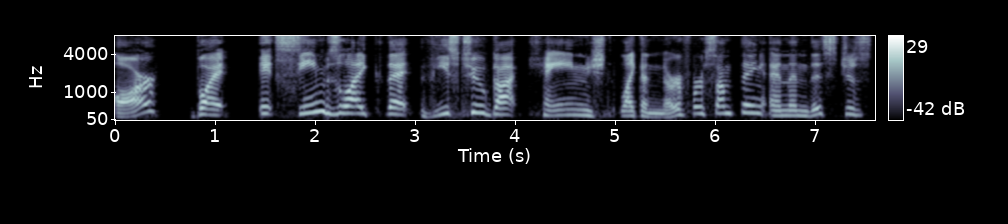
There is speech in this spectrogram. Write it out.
are, but it seems like that these two got changed like a nerf or something, and then this just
